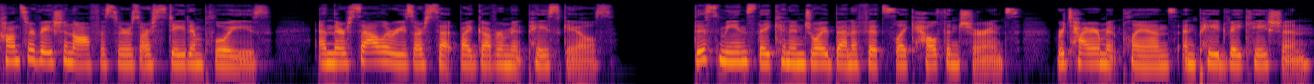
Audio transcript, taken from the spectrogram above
conservation officers are state employees, and their salaries are set by government pay scales. This means they can enjoy benefits like health insurance, retirement plans, and paid vacation.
